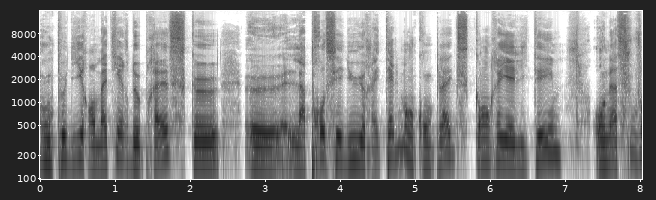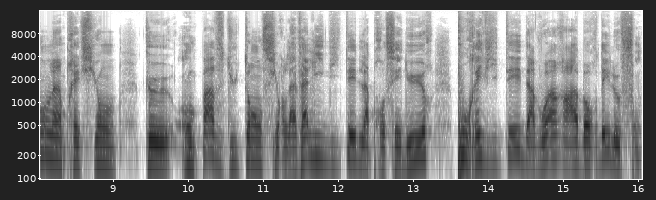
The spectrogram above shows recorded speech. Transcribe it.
on peut dire en matière de presse que euh, la procédure est tellement complexe qu'en réalité, on a souvent l'impression que on passe du temps sur la validité de la procédure pour éviter d'avoir à aborder le fond.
